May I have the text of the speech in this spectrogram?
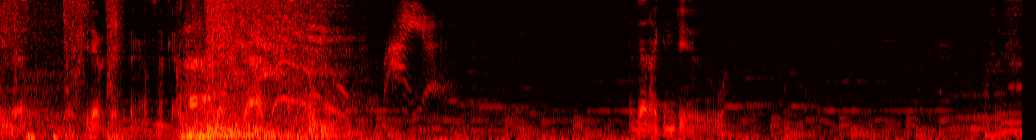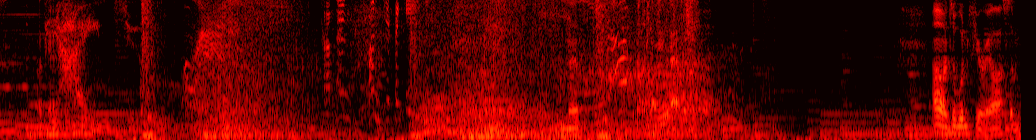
Use it. That's two damage to everything else. Okay. Ah, yeah. Fire. And then I can do. What's this? Okay. Behind this. Then I do that one. Oh, it's a Wind Fury. Awesome.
